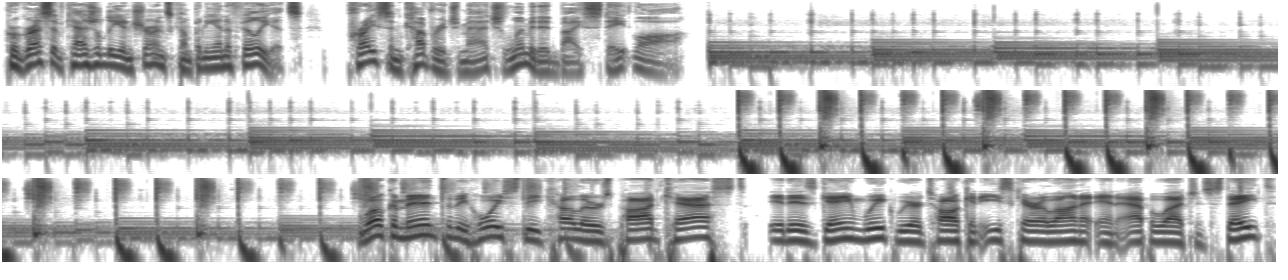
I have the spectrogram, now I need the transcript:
Progressive Casualty Insurance Company and Affiliates. Price and coverage match limited by state law. Welcome in to the Hoist the Colors podcast. It is game week. We are talking East Carolina and Appalachian State.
